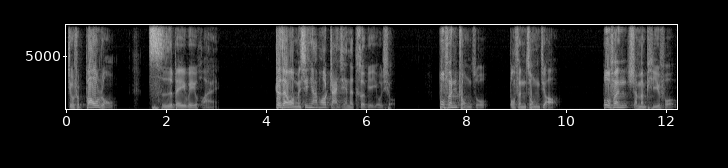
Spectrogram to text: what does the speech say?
就是包容、慈悲为怀，这在我们新加坡展现的特别优秀，不分种族，不分宗教，不分什么皮肤。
